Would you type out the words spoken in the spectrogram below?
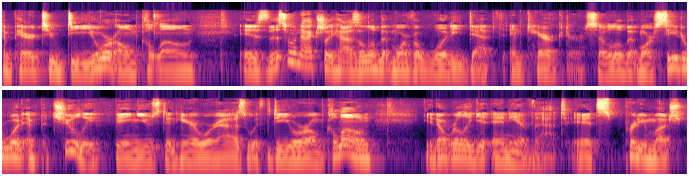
compared to Dior Homme Cologne is this one actually has a little bit more of a woody depth and character. So a little bit more cedarwood and patchouli being used in here, whereas with Dior Homme Cologne, you don't really get any of that. It's pretty much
